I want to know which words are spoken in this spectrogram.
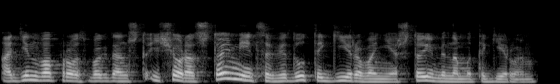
Один вопрос, Богдан. Что, еще раз, что имеется в виду тегирование? Что именно мы тегируем?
